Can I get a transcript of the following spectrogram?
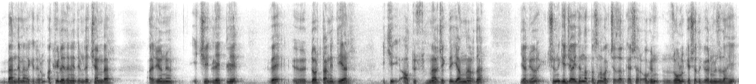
Ben de merak ediyorum. Aküyle denediğimde çember, aeryonu, içi ledli ve e, 4 tane diğer iki alt üst mercekli yanlarda yanıyor. Şimdi gece aydınlatmasına bakacağız arkadaşlar. O gün zorluk yaşadık. Önümüzü dahi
